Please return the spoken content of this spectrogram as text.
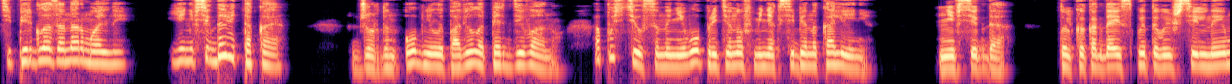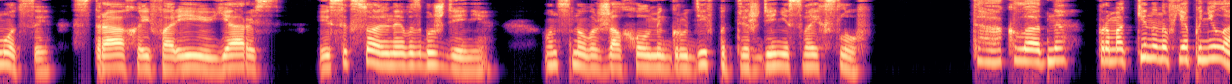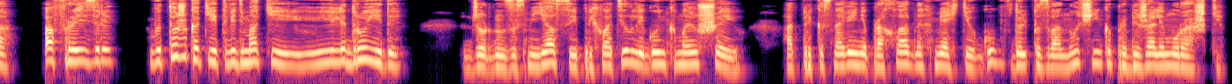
«Теперь глаза нормальные. Я не всегда ведь такая?» Джордан обнял и повел опять к дивану, опустился на него, притянув меня к себе на колени. «Не всегда. Только когда испытываешь сильные эмоции, страх, эйфорию, ярость и сексуальное возбуждение. Он снова сжал холмик груди в подтверждение своих слов. «Так, ладно. Про Маккинонов я поняла. А Фрейзеры? Вы тоже какие-то ведьмаки или друиды?» Джордан засмеялся и прихватил легонько мою шею. От прикосновения прохладных мягких губ вдоль позвоночника пробежали мурашки.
